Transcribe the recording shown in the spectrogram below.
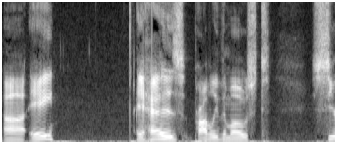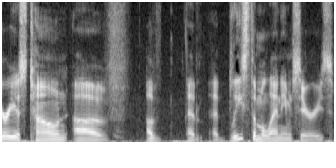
Uh, a, it has probably the most serious tone of of at, at least the Millennium series.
